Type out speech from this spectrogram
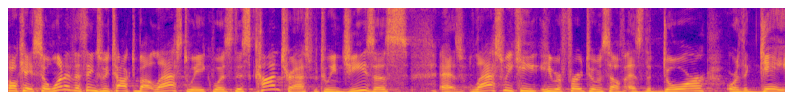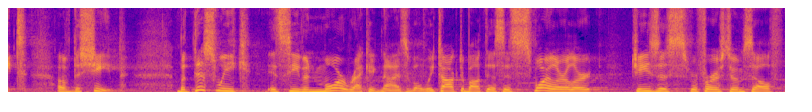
Okay, so one of the things we talked about last week was this contrast between Jesus, as last week he, he referred to himself as the door or the gate of the sheep. But this week it's even more recognizable. We talked about this as spoiler alert, Jesus refers to himself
